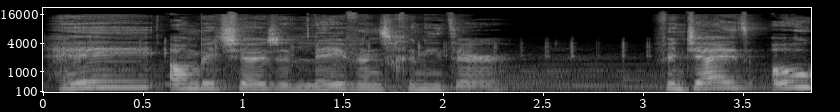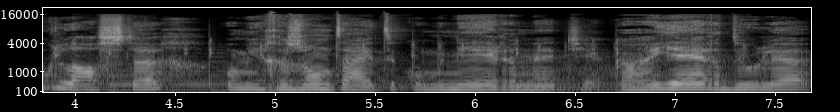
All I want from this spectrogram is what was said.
Hey ambitieuze levensgenieter. Vind jij het ook lastig om je gezondheid te combineren met je carrière doelen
